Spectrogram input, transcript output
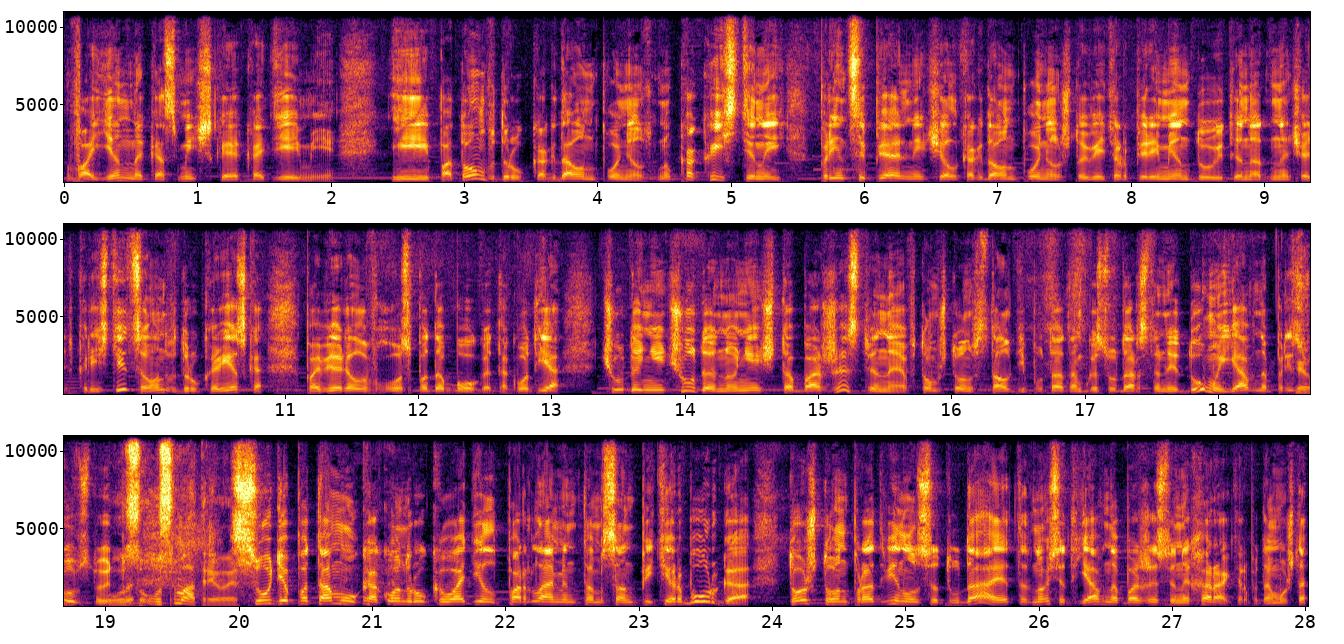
военно-космической академии. И потом вдруг, когда он понял, ну, как истинный принципиальный чел, когда он понял, что ветер перемен дует и надо начать креститься, он вдруг резко поверил в Господа Бога. Так вот, я чудо не чудо, но нечто божественное в том, что он стал депутатом Государственной Думы, явно присутствует. Ус усматривает. Судя по тому, как он руководил парламентом Санкт-Петербурга, то, что он продвинулся туда, это носит явно божественный характер, потому что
